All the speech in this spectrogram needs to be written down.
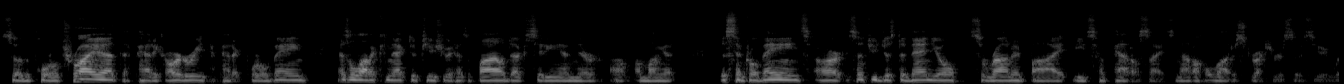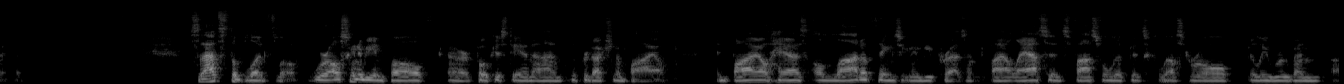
So the portal triad, the hepatic artery, the hepatic portal vein, has a lot of connective tissue. It has a bile duct sitting in there uh, among it. The central veins are essentially just a venule surrounded by these hepatocytes, not a whole lot of structure associated with it. So that's the blood flow. We're also going to be involved or focused in on the production of bile. And bile has a lot of things that are going to be present bile acids, phospholipids, cholesterol, bilirubin, a uh,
